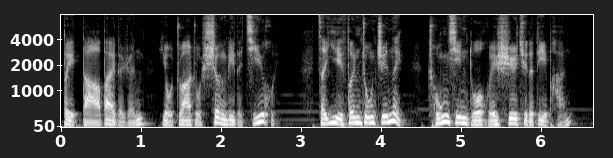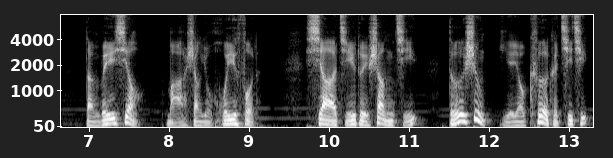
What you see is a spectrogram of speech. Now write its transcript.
被打败的人又抓住胜利的机会，在一分钟之内重新夺回失去的地盘，但微笑马上又恢复了。下级对上级，得胜也要客客气气。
